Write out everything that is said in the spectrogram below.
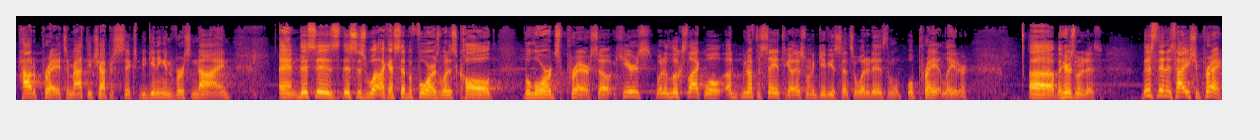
how to pray. It's in Matthew chapter 6, beginning in verse 9. And this is, this is what, like I said before, is what is called the Lord's Prayer. So here's what it looks like. Well, uh, we don't have to say it together. I just want to give you a sense of what it is, and we'll, we'll pray it later. Uh, but here's what it is. This then is how you should pray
